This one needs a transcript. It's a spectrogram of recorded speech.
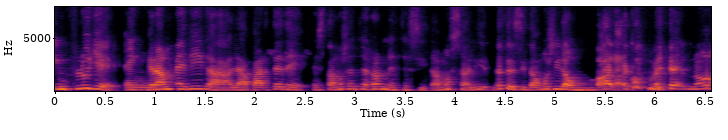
influye en gran medida la parte de estamos encerrados, necesitamos salir, necesitamos ir a un bar a comer, ¿no?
